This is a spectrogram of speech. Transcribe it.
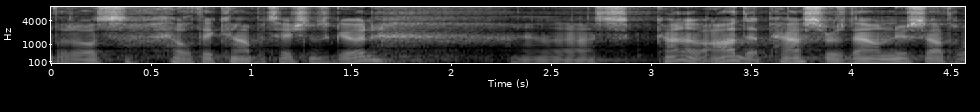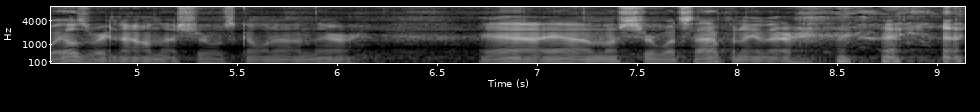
little healthy competition is good. And uh, it's kind of odd that pastor's down in New South Wales right now. I'm not sure what's going on there. Yeah, yeah, I'm not sure what's happening there.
